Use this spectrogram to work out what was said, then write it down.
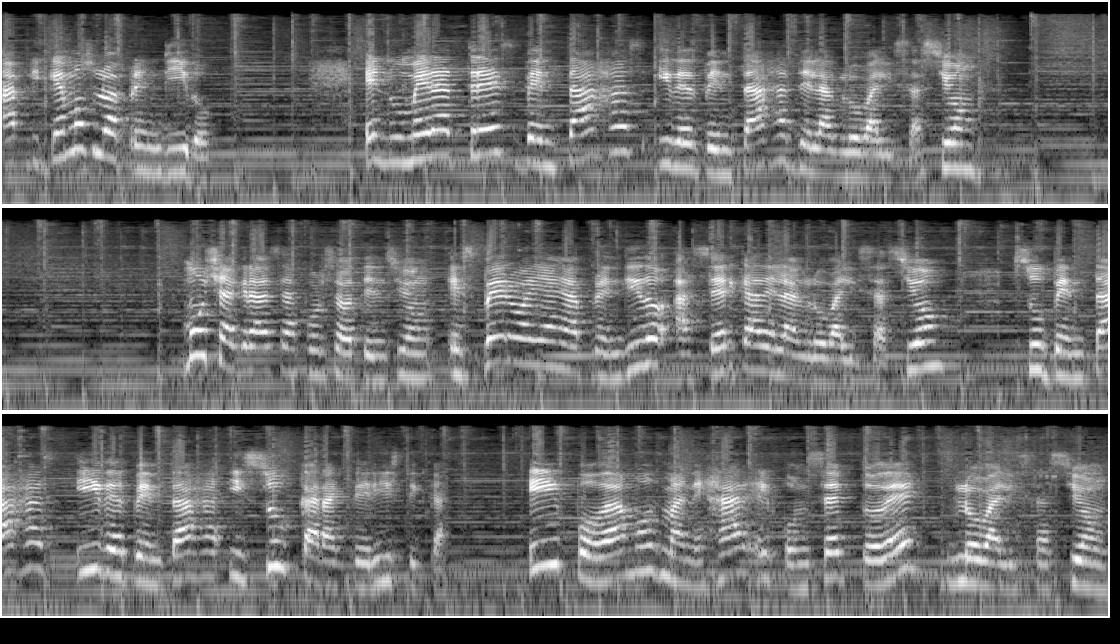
apliquemos lo aprendido. Enumera tres ventajas y desventajas de la globalización Muchas gracias por su atención. Espero hayan aprendido acerca de la globalización, sus ventajas y desventajas y sus características y podamos manejar el concepto de globalización.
